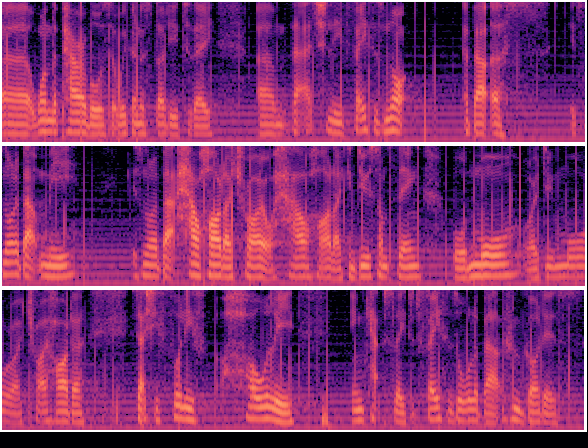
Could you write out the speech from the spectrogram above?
uh, one of the parables that we're going to study today um, that actually faith is not about us, it's not about me. It's not about how hard I try or how hard I can do something or more or I do more or I try harder. It's actually fully, wholly encapsulated. Faith is all about who God is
